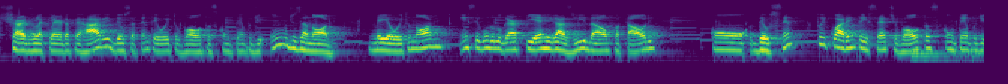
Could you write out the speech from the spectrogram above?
Charles Leclerc da Ferrari deu 78 voltas com tempo de 1:19.689. Em segundo lugar, Pierre Gasly da AlphaTauri com deu 147 voltas com tempo de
